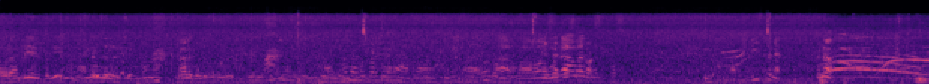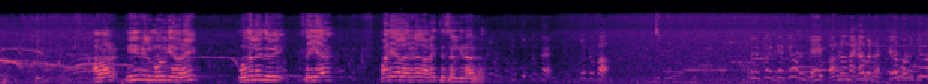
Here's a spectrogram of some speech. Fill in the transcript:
அவர் அப்படியே இது பண்ணி கழுத்துல வச்சு மேலே கொண்டு போகிறது என்ன? அவர் நீரில் மூழ்கியவரை முதலுதவி செய்ய பணியாளர்கள் அழைத்து செல்கிறார்கள். ஏய் பண்ணாம என்ன பண்ற? கீழே போட்டு. கீழே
